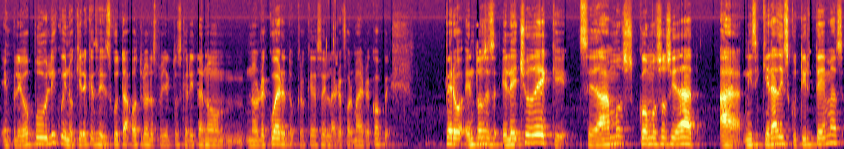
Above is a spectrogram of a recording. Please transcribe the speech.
empleo público y no quieren que se discuta otro de los proyectos que ahorita no, no recuerdo, creo que es la reforma de Recope. Pero entonces el hecho de que se damos como sociedad a ni siquiera discutir temas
